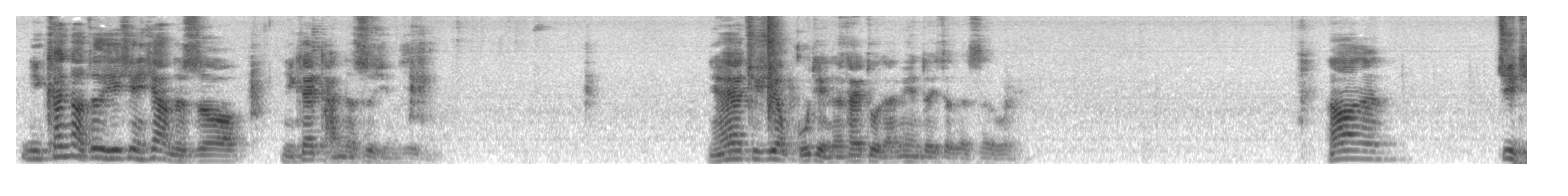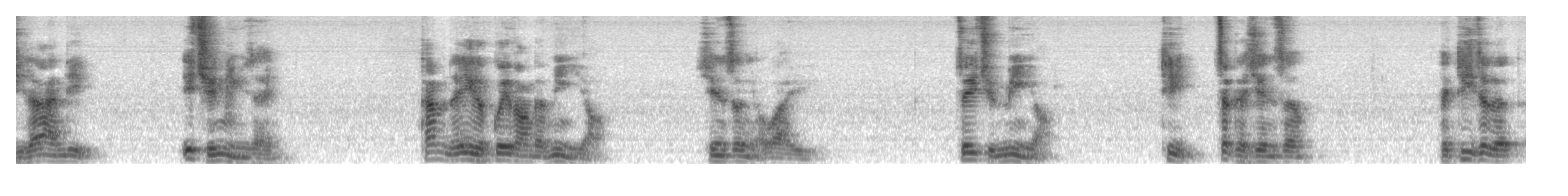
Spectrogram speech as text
你看到这些现象的时候，你该谈的事情是什么？你还要继续用古典的态度来面对这个社会。然后呢，具体的案例，一群女人，他们的一个闺房的密友，先生有外遇，这一群密友替这个先生，替这个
